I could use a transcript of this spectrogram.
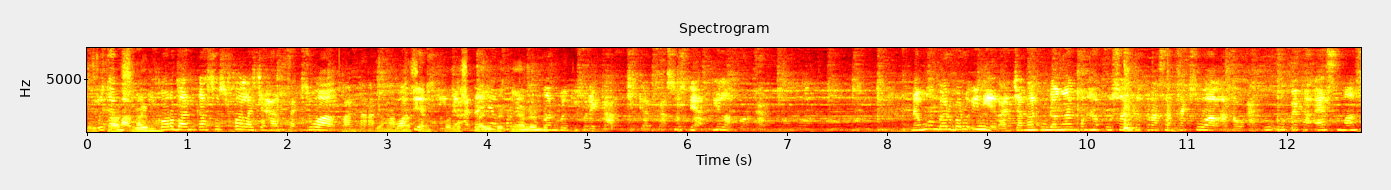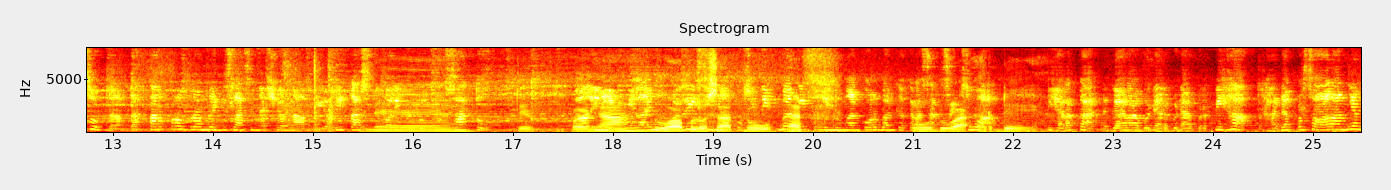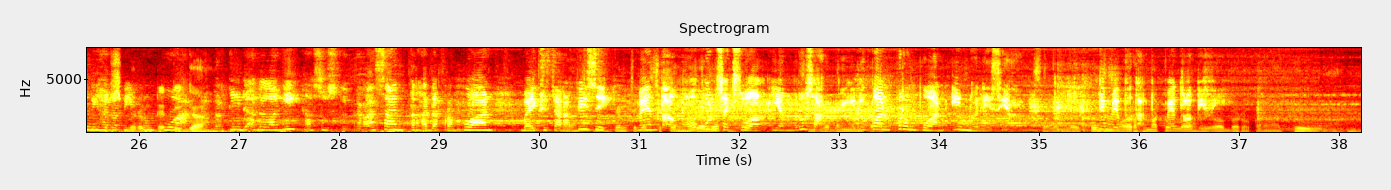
Terutama bagi korban kasus pelecehan seksual lantaran khawatir tidak adanya perlindungan bagi mereka jika kasusnya dilaporkan. Namun baru-baru ini rancangan undangan penghapusan kekerasan seksual atau RUU PKS masuk dalam daftar program legislasi nasional prioritas Ini 2021. tipenya 21 F perlindungan korban kekerasan U2 seksual. RD Diharapkan negara benar-benar berpihak terhadap persoalan yang dihadapi perempuan T3. agar tidak ada lagi kasus kekerasan terhadap perempuan baik secara Ya, fisik, mental maupun seksual yang merusak kehidupan perempuan Indonesia. Assalamualaikum Tim Liputan, Metro warahmatullahi wabarakatuh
